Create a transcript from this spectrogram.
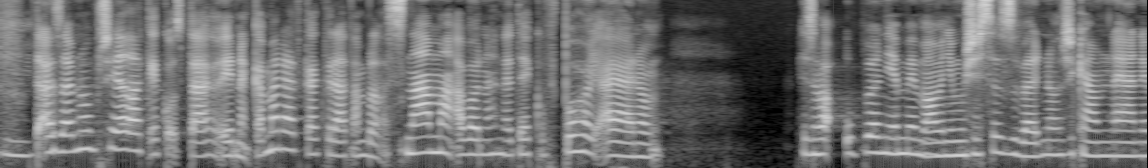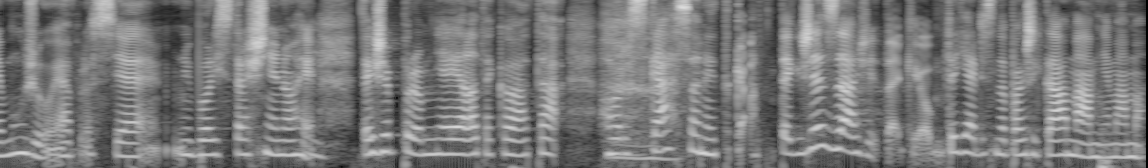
Hmm. A za mnou přijela jako ta jedna kamarádka, která tam byla s náma a ona hned jako v pohodě a já jenom že jsem byla úplně mimo, hmm. mě může se zvednout, říkám, ne, já nemůžu, já prostě, mě bolí strašně nohy. Hmm. Takže pro mě jela taková ta horská sanitka. Takže zážitek, jo. Teď já, když jsem to pak říkala mámě, máma,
